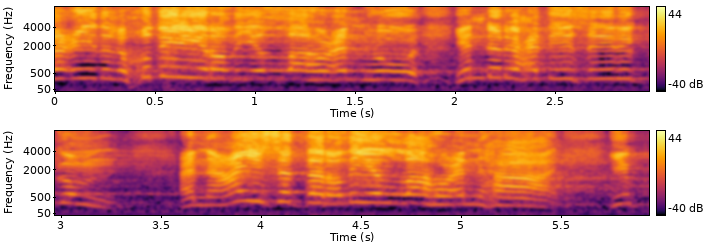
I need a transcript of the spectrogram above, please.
சயீத் அல் குதிரி ரலியல்லாஹு அன்ஹு என்ற ஒரு ஹதீஸில் இருக்கும் அன் ஆயிஷத் ரலியல்லாஹு அன்ஹா இப்படி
